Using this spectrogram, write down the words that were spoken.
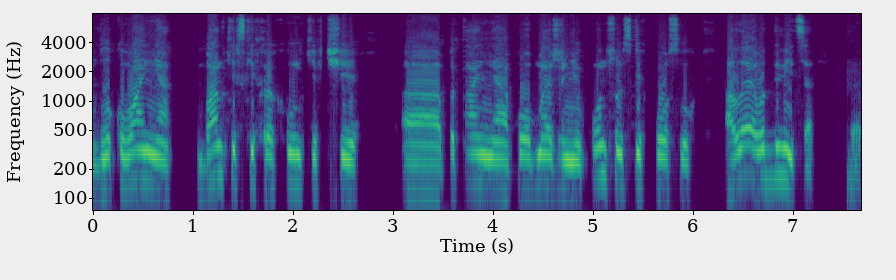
блокування банківських рахунків чи а, питання по обмеженню консульських послуг. Але от дивіться, е,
